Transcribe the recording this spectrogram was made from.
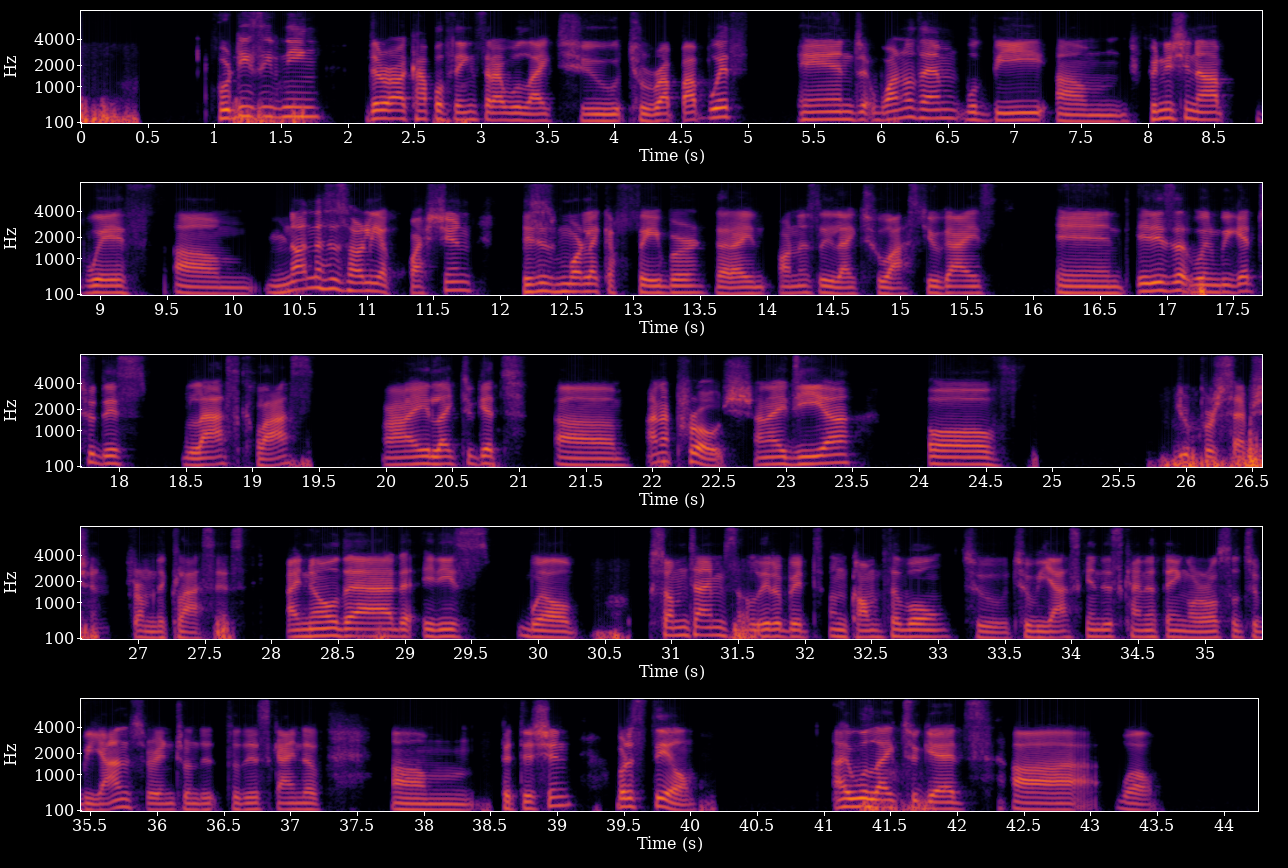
for this evening, there are a couple things that I would like to to wrap up with, and one of them would be um, finishing up with um, not necessarily a question. This is more like a favor that I honestly like to ask you guys, and it is that when we get to this last class, I like to get um, an approach, an idea of your perception from the classes. I know that it is, well, sometimes a little bit uncomfortable to to be asking this kind of thing or also to be answering to, to this kind of um, petition, but still, I would like to get, uh, well,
